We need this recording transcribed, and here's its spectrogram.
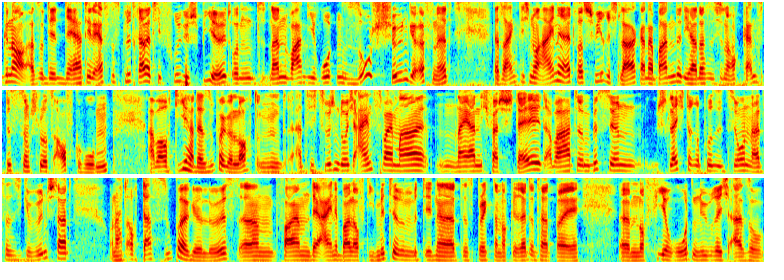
genau, also der, der hat den ersten Split relativ früh gespielt und dann waren die Roten so schön geöffnet, dass eigentlich nur eine etwas schwierig lag an der Bande. Die hat er sich dann auch ganz bis zum Schluss aufgehoben. Aber auch die hat er super gelocht und hat sich zwischendurch ein, zwei Mal, naja, nicht verstellt, aber hatte ein bisschen schlechtere Positionen, als er sich gewünscht hat und hat auch das super gelöst. Ähm, vor allem der eine Ball auf die Mitte, mit dem er das Break dann noch gerettet hat, bei ähm, noch vier Roten übrig. Also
